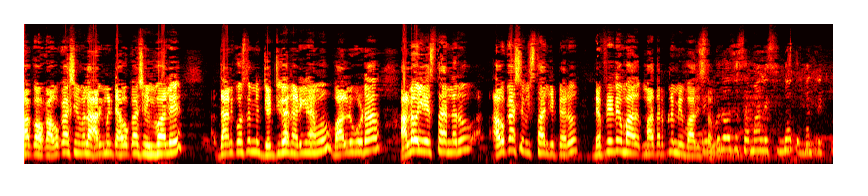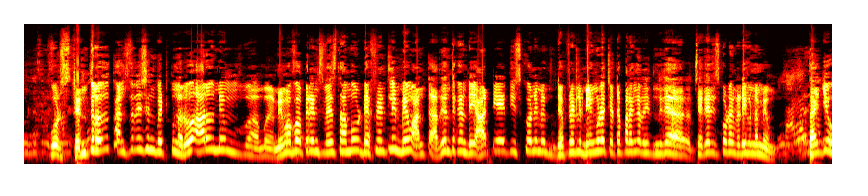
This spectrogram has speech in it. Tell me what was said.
మాకు ఒక అవకాశం ఇవ్వాలి ఆర్గ్యుమెంట్ అవకాశం ఇవ్వాలి. దానికోసం మేము జడ్జి గారిని అడిగినాము. వాళ్ళు కూడా అలో చేస్తా అన్నారు. అవకాశం ఇస్తా అని చెప్పారు. డెఫినెట్గా మా మా తరపున మేము వాదిస్తాం. టెన్త్ రోజు కన్సిడరేషన్ పెట్టుకున్నారు. ఆ రోజు మేము మేము ఆఫ్ అపిరెన్స్ వేస్తాము. డెఫినెట్లీ మేము అంత అదెందుకండి? ఆర్టీఐ తీసుకొని మేము డెఫినెట్లీ మేము కూడా చట్టపరంగా చర్య తీసుకోవడానికి రెడీ ఉన్నాం మేము. థ్యాంక్ యూ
